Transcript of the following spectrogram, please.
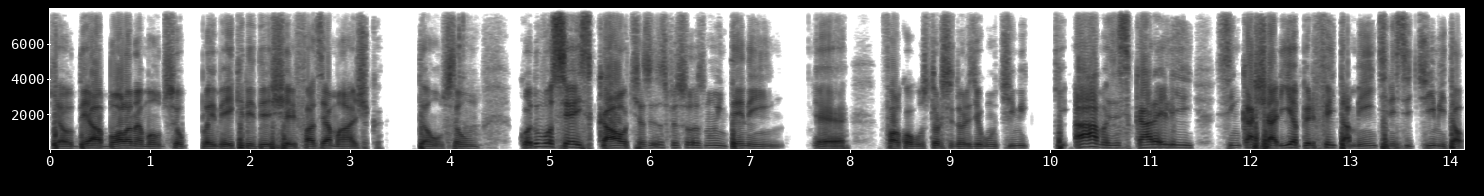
que é o dê a bola na mão do seu playmaker e deixe ele fazer a mágica. Então são quando você é scout, às vezes as pessoas não entendem, é, falo com alguns torcedores de algum time que ah, mas esse cara ele se encaixaria perfeitamente nesse time e tal.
